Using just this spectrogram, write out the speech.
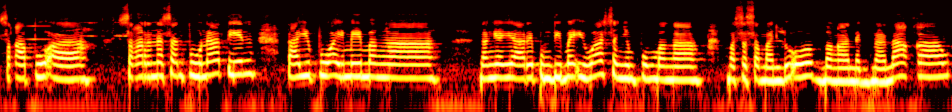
saka po ah, sa karanasan po natin, tayo po ay may mga nangyayari pong di maiwasan yung pong mga masasamang loob, mga nagnanakaw,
